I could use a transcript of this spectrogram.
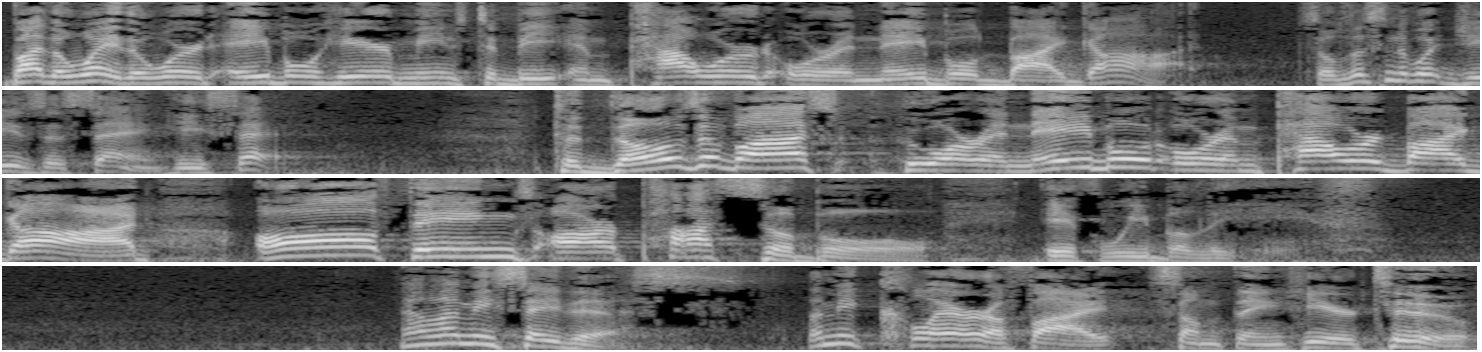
By the way, the word able here means to be empowered or enabled by God. So listen to what Jesus is saying. He said, To those of us who are enabled or empowered by God, all things are possible if we believe. Now, let me say this. Let me clarify something here, too.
